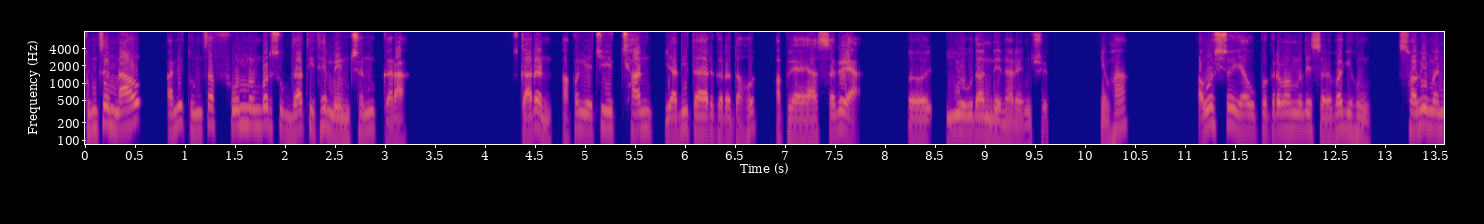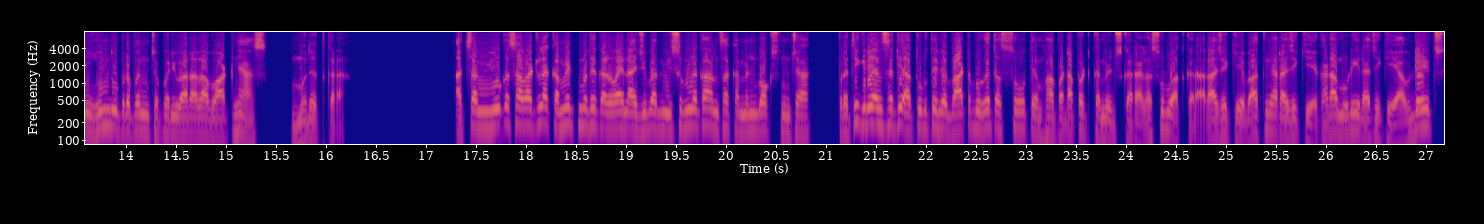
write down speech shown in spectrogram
तुमचं नाव आणि तुमचा फोन नंबर सुद्धा तिथे मेन्शन करा. कारण आपण याची एक छान यादी तयार करत आहोत आपल्या या सगळ्या योगदान देणाऱ्यांचे. तेव्हा अवश्य या उपक्रमामध्ये सहभागी होऊन स्वाभिमानी हिंदू प्रपंच परिवाराला वाटण्यास मदत करा. आजचा व्हिडिओ कसा वाटला कमेंटमध्ये कळवायला अजिबात विसरू नका. आमचा कमेंट बॉक्स तुमच्या प्रतिक्रियांसाठी आतुरतेने वाट बघत असतो तेव्हा पटापट कमेंट्स करायला सुरुवात करा. राजकीय बातम्या राजकीय घडामोडी राजकीय अपडेट्स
